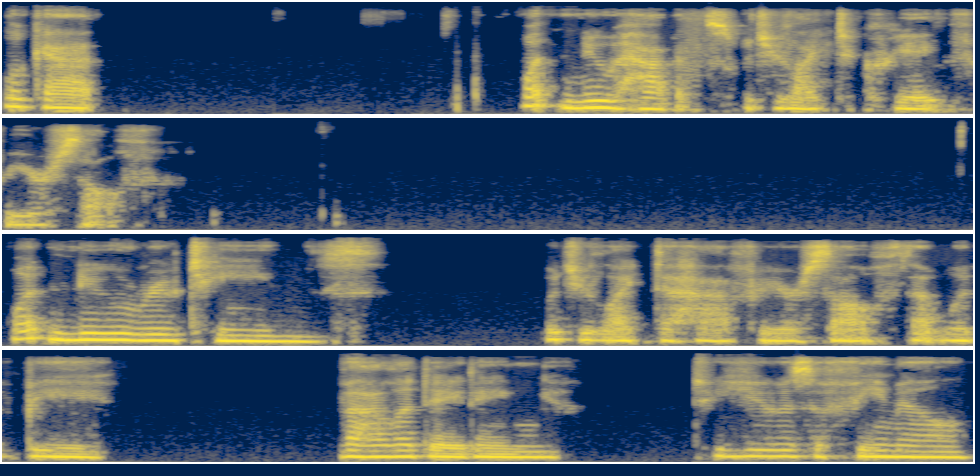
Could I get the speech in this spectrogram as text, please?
look at what new habits would you like to create for yourself? What new routines would you like to have for yourself that would be validating to you as a female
